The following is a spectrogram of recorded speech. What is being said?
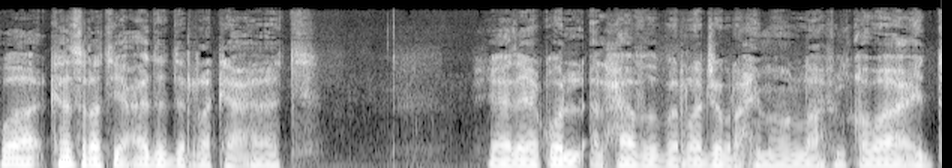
وكثرة عدد الركعات. في هذا يقول الحافظ بن رجب رحمه الله في القواعد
